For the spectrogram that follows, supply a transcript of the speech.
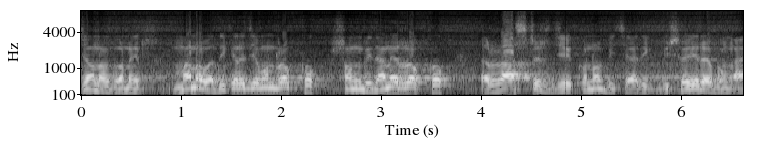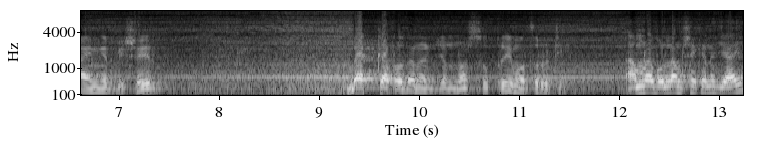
জনগণের মানবাধিকারের যেমন রক্ষক, সংবিধানের রক্ষক, রাষ্ট্রের যে কোনো বিচারিক বিষয়ের এবং আইনের বিষয়ের ব্যাখ্যা প্রদানের জন্য সুপ্রিম অথরিটি। আমরা বললাম সেখানে যাই।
